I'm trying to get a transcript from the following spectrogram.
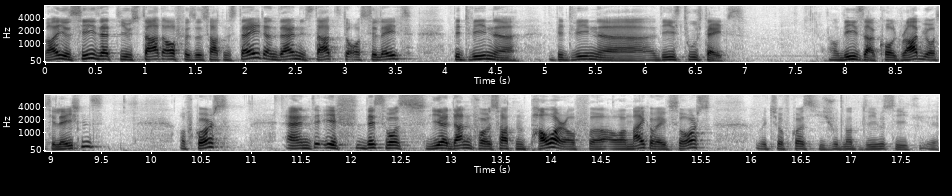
well, you see that you start off with a certain state and then it starts to oscillate between, uh, between uh, these two states. Now these are called Rabi oscillations, of course. And if this was here done for a certain power of uh, our microwave source, which of course you should not use the, uh,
